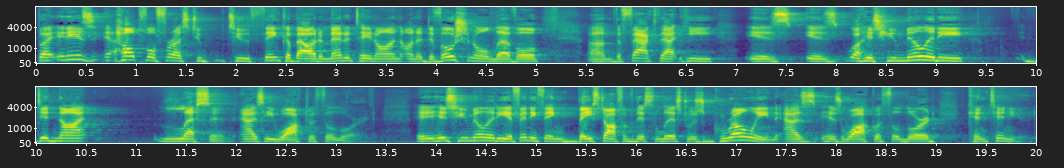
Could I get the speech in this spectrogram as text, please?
But it is helpful for us to, to think about and meditate on, on a devotional level, um, the fact that he is, is, well, his humility did not lessen as he walked with the Lord. His humility, if anything, based off of this list, was growing as his walk with the Lord continued.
